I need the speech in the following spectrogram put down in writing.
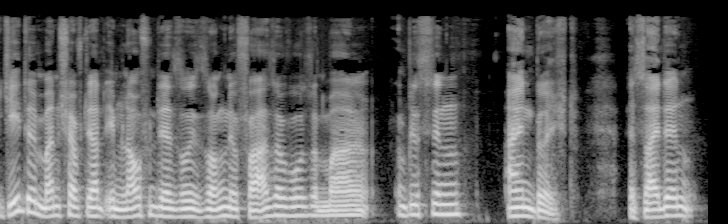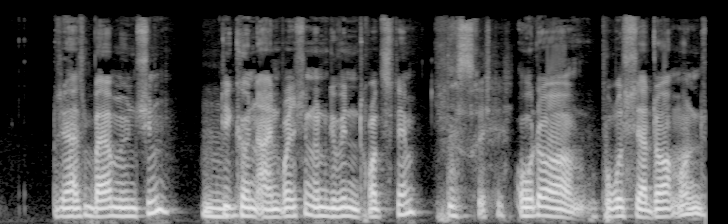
jede Mannschaft hat im Laufe der Saison eine Phase, wo sie mal ein bisschen einbricht. Es sei denn, sie heißen Bayern München, Mhm. die können einbrechen und gewinnen trotzdem. Das ist richtig. Oder Borussia Dortmund.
